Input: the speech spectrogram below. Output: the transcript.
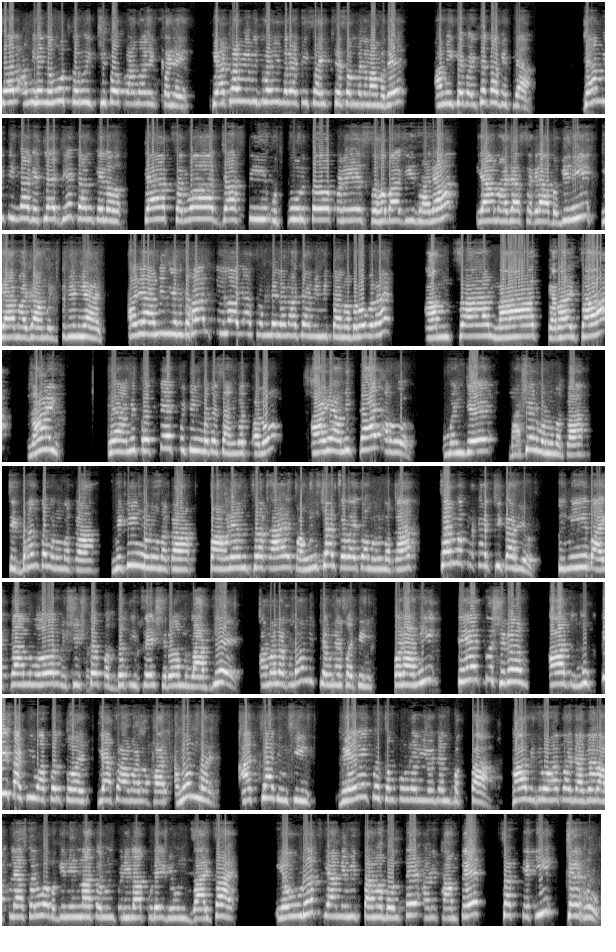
तर आम्ही हे नमूद करू इच्छितो प्रामाणिकपणे की अठराव्या विद्रोही मराठी साहित्य संमेलनामध्ये आम्ही इथे बैठका घेतल्या. ज्या मिटिंगा घेतल्या जे काम केलं त्यात सर्वात जास्ती उत्स्फूर्तपणे सहभागी झाल्या या माझ्या सगळ्या भगिनी या माझ्या मैत्रिणी आहेत. आणि आम्ही निर्धार केला या संमेलनाच्या निमित्तानं बरोबर आहे? आमचा नाद करायचा नाही. हे आम्ही प्रत्येक मिटिंगमध्ये सांगत आलो. आणि आम्ही काय आहोत? म्हणजे भाषण म्हणू नका सिद्धांत म्हणू नका मिटिंग म्हणू नका पाहुण्यांचं काय पाहुणचार करायचा म्हणू नका सर्व प्रकारची कार्य. तुम्ही बायकांवर विशिष्ट पद्धतीचे श्रम लादले आम्हाला गुलामीत ठेवण्यासाठी. पण आम्ही तेच श्रम आज मुक्तीसाठी वापरतोय याचा आम्हाला फार आनंद आहे. आजच्या दिवशी वेळेचं संपूर्ण नियोजन बघता हा विद्रोहाचा जागर आपल्या सर्व भगिनींना तरुण पिढीला पुढे घेऊन जायचा आहे एवढंच या निमित्तानं बोलते आणि थांबते. सत्य की जय हो.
